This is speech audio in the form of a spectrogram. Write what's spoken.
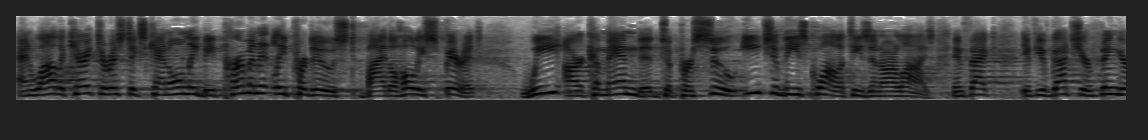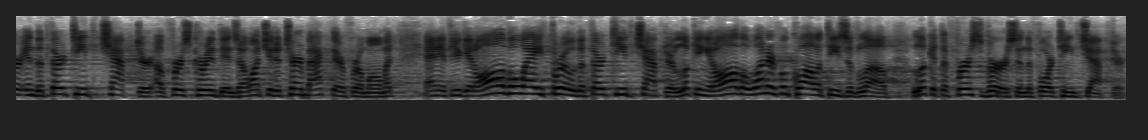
And while the characteristics can only be permanently produced by the Holy Spirit, we are commanded to pursue each of these qualities in our lives. In fact, if you've got your finger in the 13th chapter of 1 Corinthians, I want you to turn back there for a moment. And if you get all the way through the 13th chapter, looking at all the wonderful qualities of love, look at the first verse in the 14th chapter.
